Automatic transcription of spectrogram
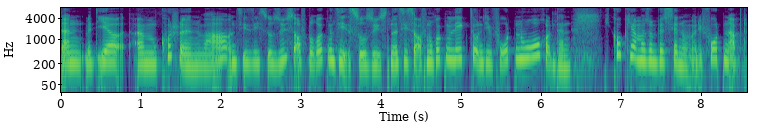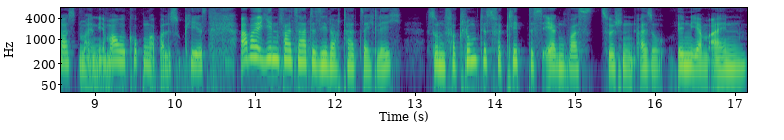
dann mit ihr am Kuscheln war und sie sich so süß auf den Rücken, sie ist so süß, ne, sie so auf den Rücken legte und die Pfoten hoch und dann, ich gucke ja mal so ein bisschen, wenn wir die Pfoten abtasten, mal in ihr Maul gucken, ob alles okay ist. Aber jedenfalls hatte sie doch tatsächlich so ein verklumptes, verklebtes irgendwas zwischen, also in ihrem einen,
